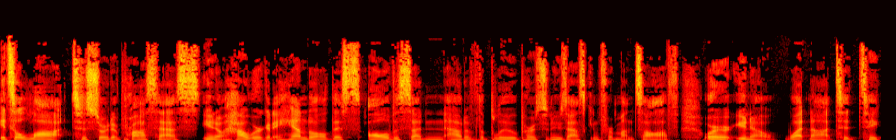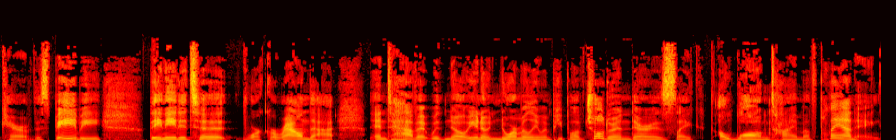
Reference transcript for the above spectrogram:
It's a lot to sort of process, you know, how we're going to handle this all of a sudden out of the blue person who's asking for months off or, you know, whatnot to take care of this baby. They needed to work around that and to have it with no, you know, normally when people have children, there is like a long time of planning.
